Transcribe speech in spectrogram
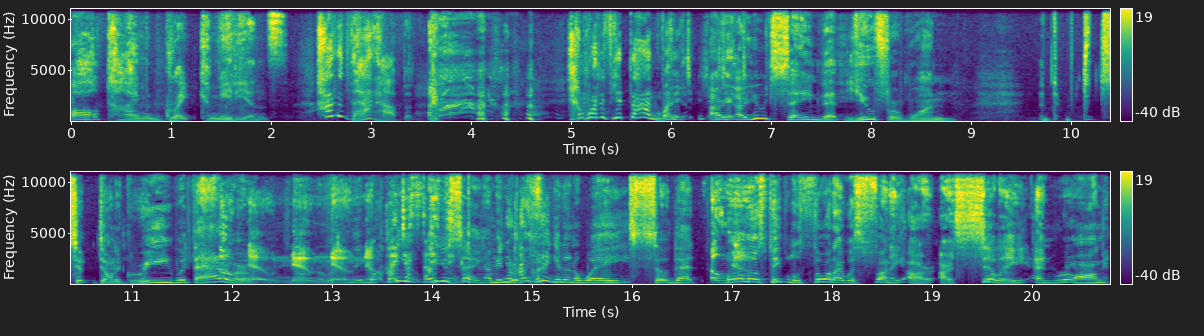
all time great comedians. How did that happen? and what have you done? What you, Are, are you saying that you, for one, don't agree with that? Oh, or no, no, no, I mean, no. What, what are you, what are you think- saying? I mean, No, you're I putting it in a way so that Oh, all no. those people who thought I was funny are are silly and wrong,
